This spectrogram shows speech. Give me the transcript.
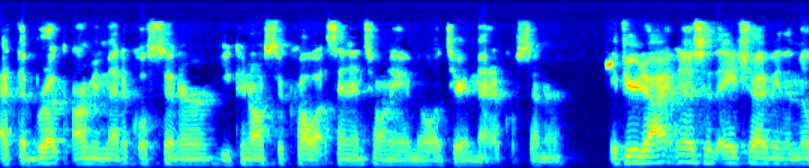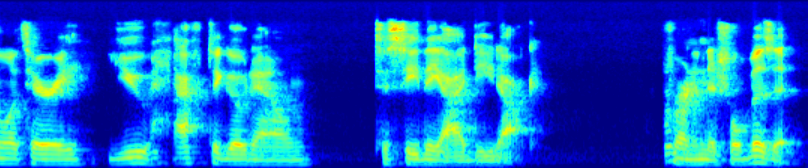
at the Brooke Army Medical Center. You can also call it San Antonio Military Medical Center. If you're diagnosed with HIV in the military, you have to go down to see the ID doc for an initial visit.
